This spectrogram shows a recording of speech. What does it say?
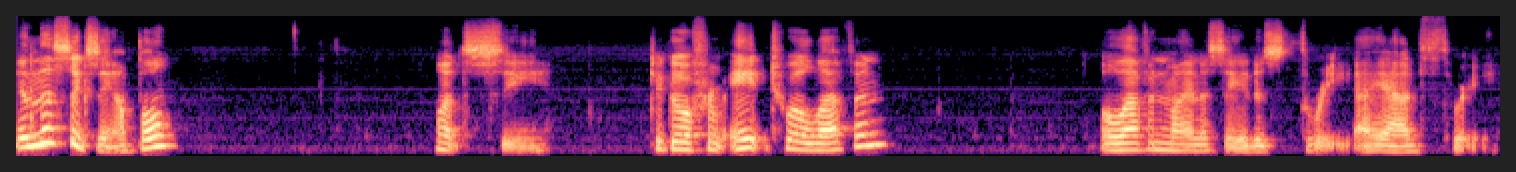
In this example, let's see, to go from 8 to 11, 11 minus 8 is 3. I add 3.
